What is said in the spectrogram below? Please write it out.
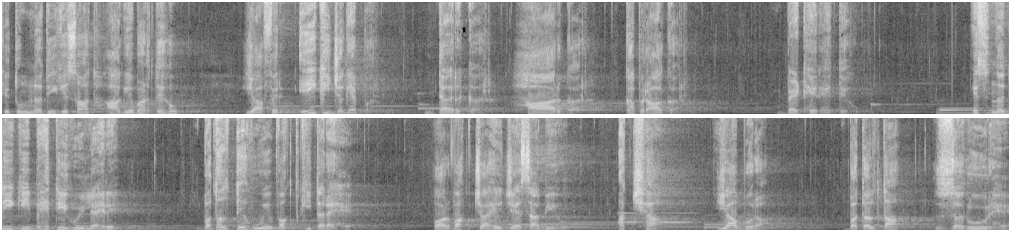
कि तुम नदी के साथ आगे बढ़ते हो या फिर एक ही जगह पर डर कर, हार कर, घबरा कर बैठे रहते हो। इस नदी की बहती हुई लहरें बदलते हुए वक्त की तरह है। और वक्त चाहे जैसा भी हो अच्छा या बुरा, बदलता ज़रूर है।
